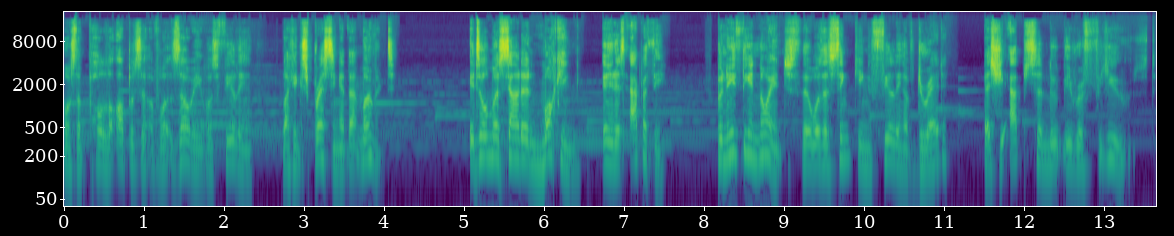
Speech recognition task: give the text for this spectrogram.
was the polar opposite of what Zoe was feeling like expressing at that moment. It almost sounded mocking in its apathy. Beneath the annoyance, there was a sinking feeling of dread that she absolutely refused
